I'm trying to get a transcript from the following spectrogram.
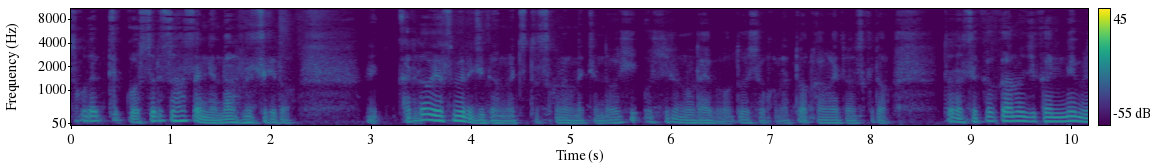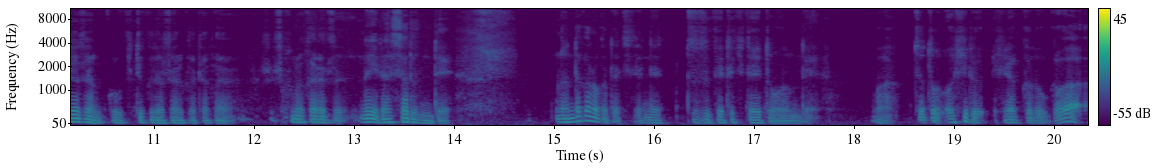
そこで結構ストレス発散にはなるんですけど、体を休める時間がちょっと少なくなっちゃうんでお昼のライブをどうしようかなとは考えてますけどただせっかくあの時間にね皆さんこう来てくださる方が少なからずねいらっしゃるんで。何らかの形でね続けていきたいと思うんでまあちょっとお昼開くかどうかは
